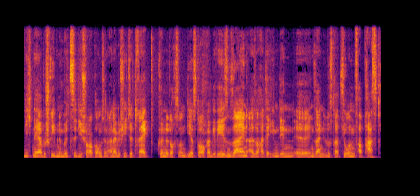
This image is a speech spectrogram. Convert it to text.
nicht näher beschriebene Mütze, die Sherlock Holmes in einer Geschichte trägt, könnte doch so ein Deerstalker gewesen sein. Also hat er ihm den äh, in seinen Illustrationen verpasst.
